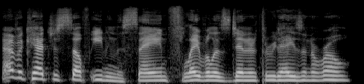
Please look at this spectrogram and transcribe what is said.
Ever catch yourself eating the same flavorless dinner three days in a row?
